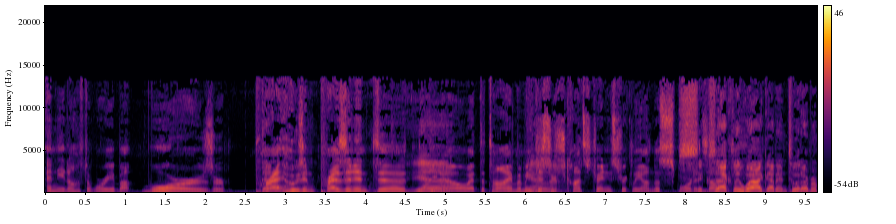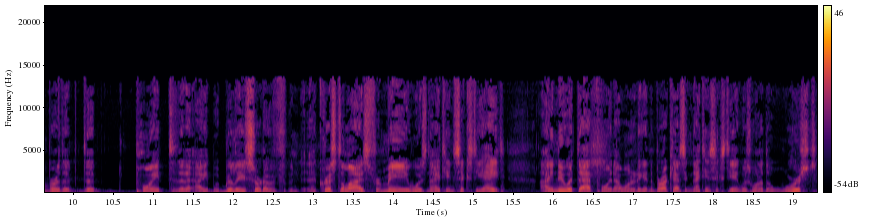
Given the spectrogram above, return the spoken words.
and you don't have to worry about wars or Pre- who's in president, uh, Yeah. you know, at the time. I mean, just Yeah. you're concentrating strictly on the sport That's itself. exactly why I got into it. I remember the the point that I really sort of crystallized for me was 1968. I knew at that point I wanted to get into broadcasting. 1968 was one of the worst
